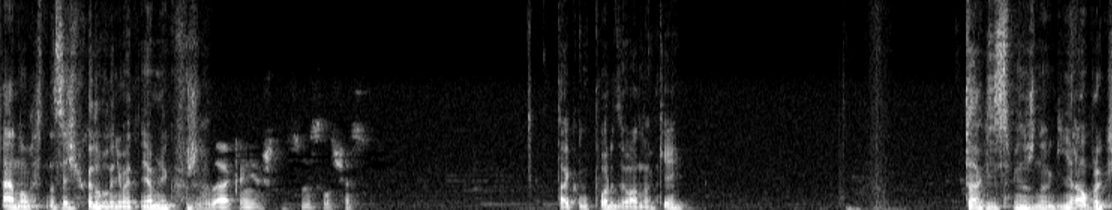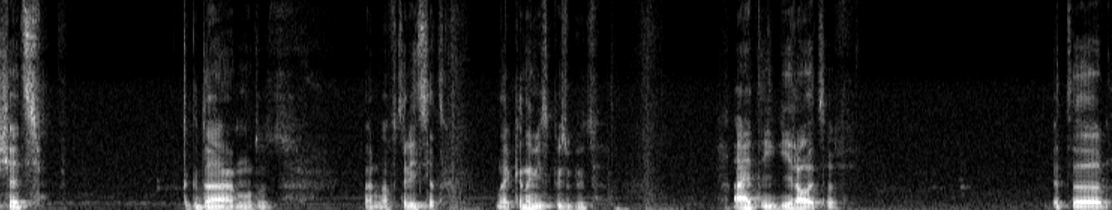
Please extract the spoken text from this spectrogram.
А, ну на следующем ходу буду нанимать наемников уже. Ну да, конечно, смысл сейчас. Так, упор дивана, окей. Так, здесь мне нужно генерал прокачать. Тогда ему тут, наверное, авторитет. Да, экономист пусть будет. А, это не генерал, это... Это...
